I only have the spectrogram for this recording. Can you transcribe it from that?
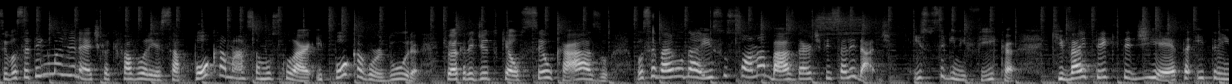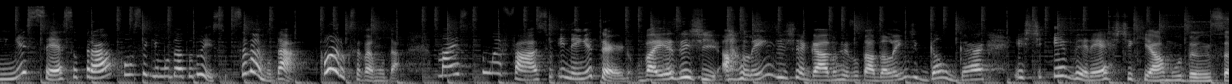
Se você tem uma genética que favoreça pouca massa muscular e pouca gordura, que eu acredito que é o seu caso, você vai mudar isso só na base da artificialidade. Isso significa que vai ter que ter dieta e treino em excesso para conseguir mudar tudo isso. Você vai mudar? Claro que você vai mudar, mas não é fácil e nem eterno. Vai exigir, além de chegar no resultado, além de galgar este Everest que é a mudança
